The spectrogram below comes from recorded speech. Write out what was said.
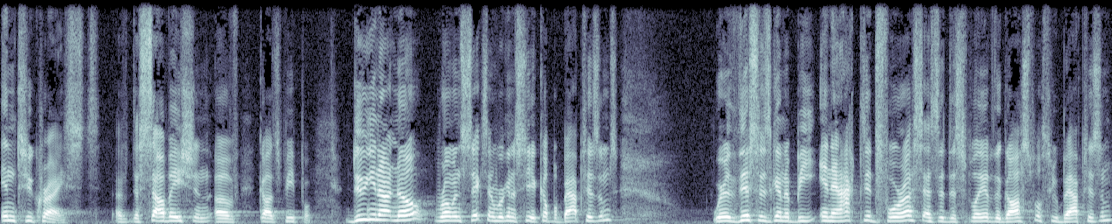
into Christ, of the salvation of God's people. Do you not know, Romans 6, and we're going to see a couple baptisms where this is going to be enacted for us as a display of the gospel through baptism?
